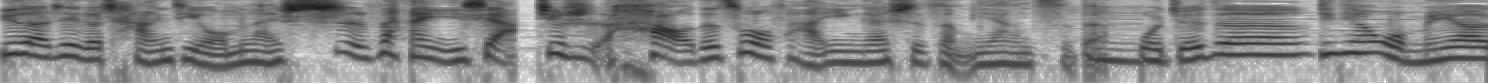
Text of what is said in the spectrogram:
遇到这个场景，我们来示范一下，就是好的做法应该是怎么样子的？我觉得今天我们要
